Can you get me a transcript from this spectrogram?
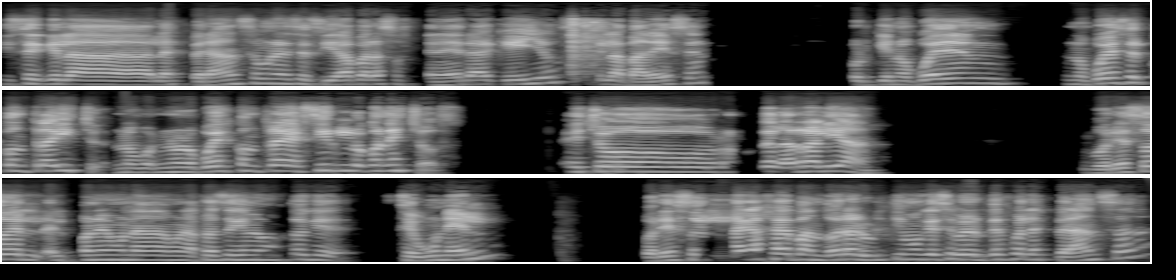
Dice que la, la esperanza es una necesidad para sostener a aquellos que la padecen, porque no pueden, no puede ser contradicho, no, no lo puedes contradecirlo con hechos, hechos de la realidad. Por eso él, él pone una, una frase que me gustó que, según él, por eso en la caja de Pandora lo último que se perdió fue la esperanza,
